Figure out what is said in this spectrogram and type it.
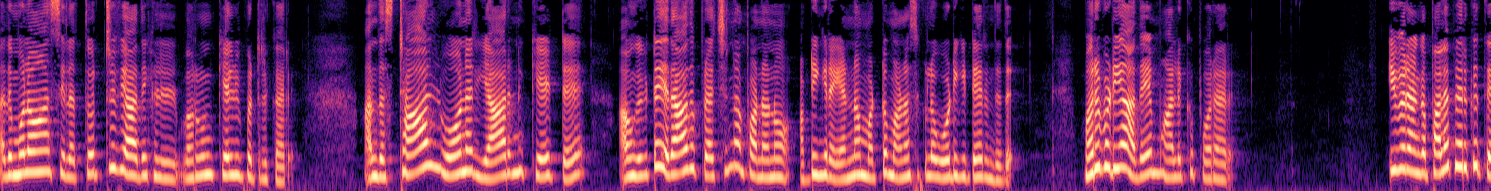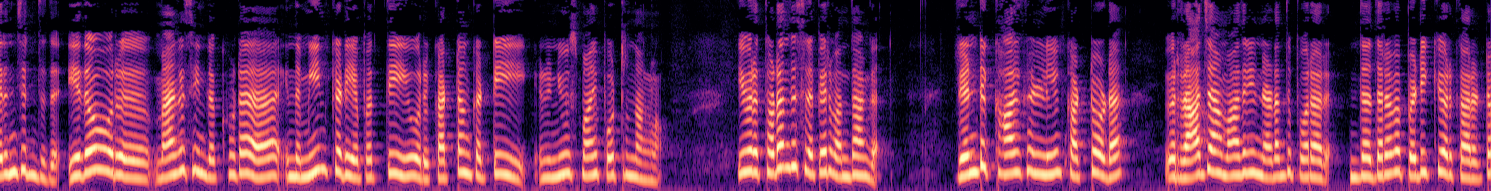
அது மூலமாக சில தொற்று வியாதிகள் வரும்னு கேள்விப்பட்டிருக்காரு. அந்த ஸ்டால் ஓனர் யாருன்னு கேட்டு அவங்கக்கிட்ட ஏதாவது பிரச்சனை பண்ணணும் அப்படிங்கிற எண்ணம் மட்டும் மனசுக்குள்ளே ஓடிக்கிட்டே இருந்தது. மறுபடியும் அதே மாலுக்கு போகிறாரு இவர் அங்கே பல பேருக்கு தெரிஞ்சிருந்தது. ஏதோ ஒரு மேகசீனில் கூட இந்த மீன் கடையை பற்றி ஒரு கட்டம் கட்டி நியூஸ் மாதிரி போட்டிருந்தாங்களாம். இவரை தொடர்ந்து சில பேர் வந்தாங்க. ரெண்டு கால்கள்லேயும் கட்டோட இவர் ராஜா மாதிரி நடந்து போகிறாரு இந்த தடவை பெடிக்யூர்கார்ட்ட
